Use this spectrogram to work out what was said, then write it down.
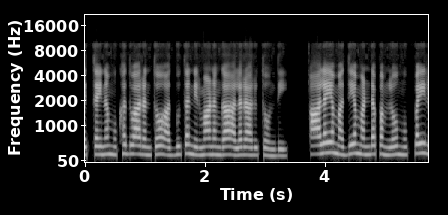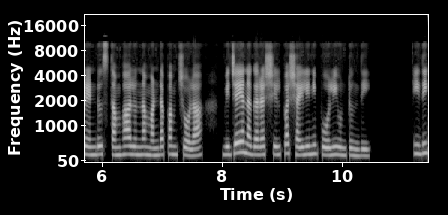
ఎత్తైన ముఖద్వారంతో అద్భుత నిర్మాణంగా అలరారుతోంది. ఆలయ మధ్య మండపంలో ముప్పై రెండు స్తంభాలున్న మండపం చోళ విజయనగర శిల్ప శైలిని పోలి ఉంటుంది. ఇది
